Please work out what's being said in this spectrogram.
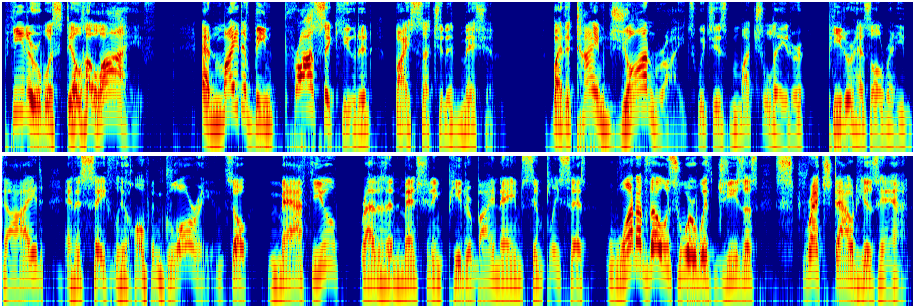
Peter was still alive and might have been prosecuted by such an admission. By the time John writes, which is much later, Peter has already died and is safely home in glory. And so Matthew, rather than mentioning Peter by name, simply says, One of those who were with Jesus stretched out his hand.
